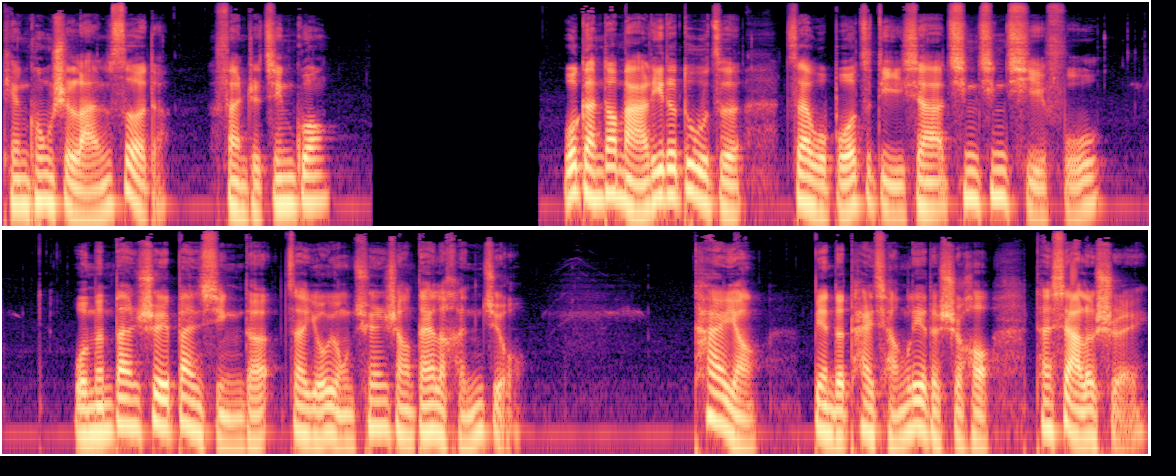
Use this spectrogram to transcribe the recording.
天空是蓝色的，泛着金光。我感到玛丽的肚子在我脖子底下轻轻起伏。我们半睡半醒的在游泳圈上待了很久。太阳变得太强烈的时候，他下了水，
